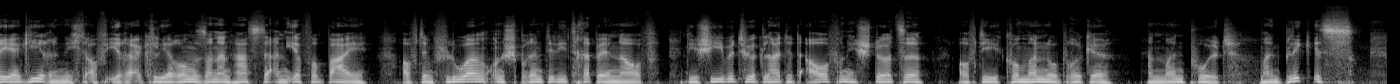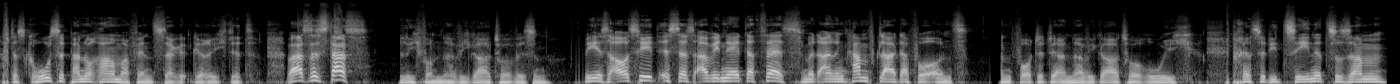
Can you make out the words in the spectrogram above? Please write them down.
Reagiere nicht auf ihre Erklärung, sondern haste an ihr vorbei, auf dem Flur und sprinte die Treppe hinauf. Die Schiebetür gleitet auf und ich stürze auf die Kommandobrücke an mein Pult. Mein Blick ist auf das große Panoramafenster gerichtet. Was ist das? will ich vom Navigator wissen. Wie es aussieht, ist das Avineta Thess mit einem Kampfgleiter vor uns, antwortet der Navigator ruhig. Ich presse die Zähne zusammen.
